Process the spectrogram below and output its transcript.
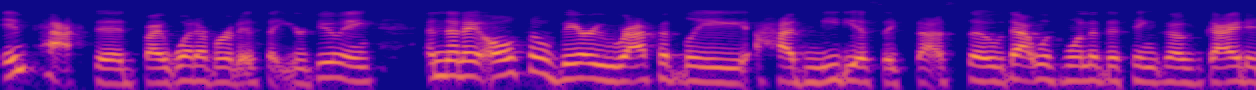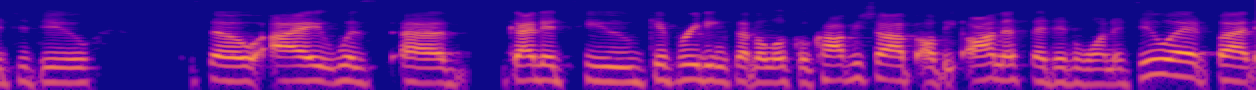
impacted by whatever it is that you're doing and then i also very rapidly had media success so that was one of the things i was guided to do so I was uh, guided to give readings at a local coffee shop. I'll be honest, I didn't want to do it, but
